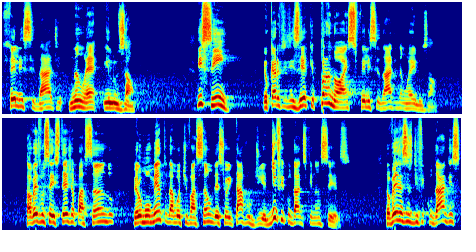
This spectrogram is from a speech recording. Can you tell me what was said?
felicidade não é ilusão. E sim, eu quero te dizer que para nós felicidade não é ilusão. Talvez você esteja passando pelo momento da motivação desse oitavo dia, dificuldades financeiras. Talvez essas dificuldades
